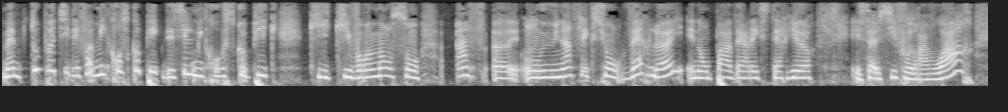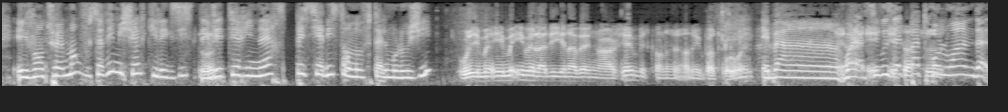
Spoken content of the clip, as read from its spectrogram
même tout petits, des fois microscopiques, des cils microscopiques qui qui vraiment sont inf- ont une inflexion vers l'œil et non pas vers l'extérieur. Et ça aussi, il faudra voir. Éventuellement, vous savez, Michel, qu'il existe des vétérinaires spécialistes en ophtalmologie? Oui, il me, il me- l'a dit, il y en avait un à Agen, parce qu'on n'est pas trop loin. Eh ben, voilà. et- Si vous n'êtes pas trop loin d'A-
